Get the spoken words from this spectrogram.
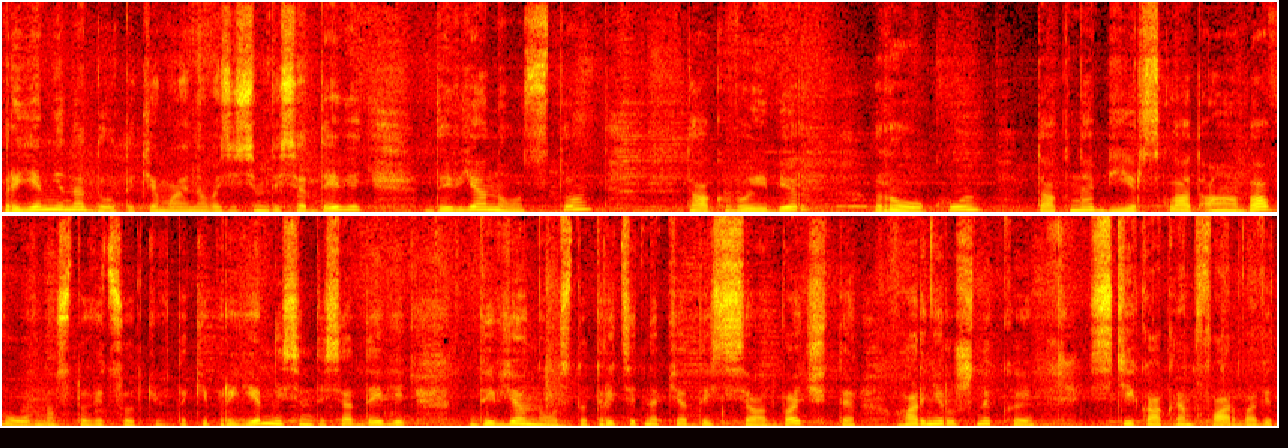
Приємні на дотик, я маю на увазі 79,90. Так, вибір року. Так, набір, склад, а, бавовна 100%. Такі приємні 79,90, 30 на 50. Бачите, гарні рушники. Стійка крем-фарба від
